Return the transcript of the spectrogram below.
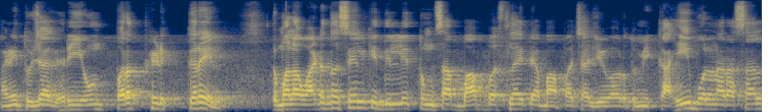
आणि तुझ्या घरी येऊन परतफेड करेल. तुम्हाला वाटत असेल की दिल्लीत तुमचा बाप बसलाय त्या बापाच्या जीवावर तुम्ही काहीही बोलणार असाल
